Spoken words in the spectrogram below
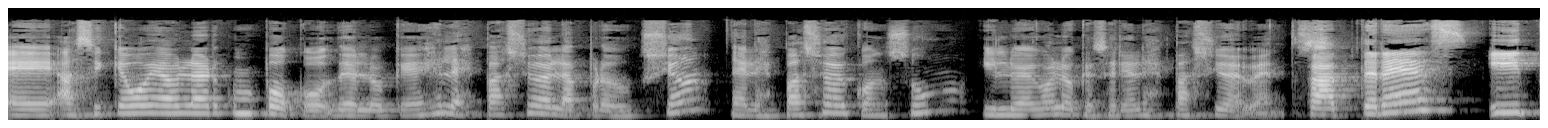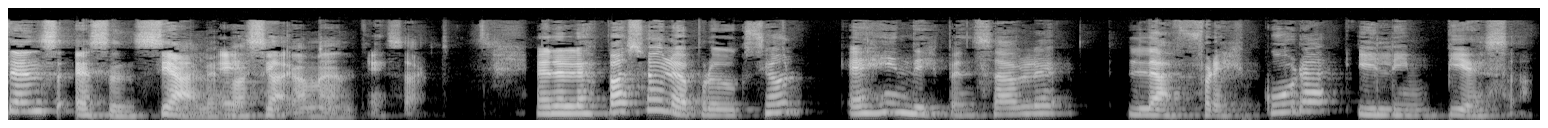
Eh, así que voy a hablar un poco de lo que es el espacio de la producción, el espacio de consumo y luego lo que sería el espacio de O ventas. sea, tres ítems esenciales, Exacto, básicamente. Exacto. En el espacio de la producción es indispensable la frescura y limpieza.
